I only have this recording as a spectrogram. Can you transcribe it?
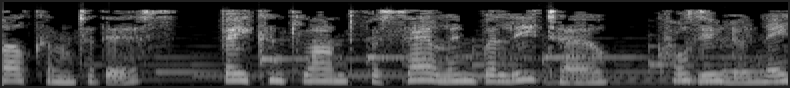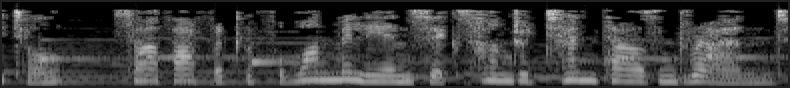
Welcome to this, vacant land for sale in Ballito, KwaZulu-Natal, South Africa for 1,610,000 rand.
